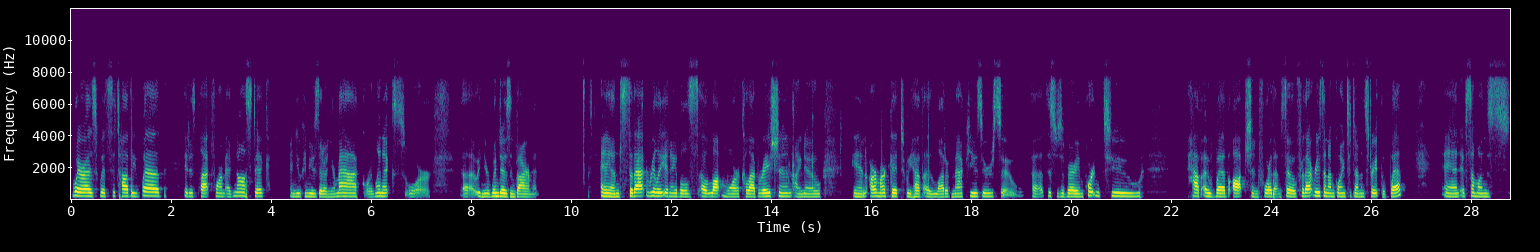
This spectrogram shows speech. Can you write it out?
whereas with Citavi Web, it is platform agnostic and you can use it on your Mac or Linux or uh, in your Windows environment. And so that really enables a lot more collaboration. I know in our market, we have a lot of Mac users, so uh, this was very important to have a web option for them. So for that reason, I'm going to demonstrate the web. And if someone's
